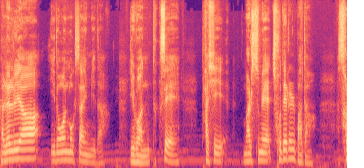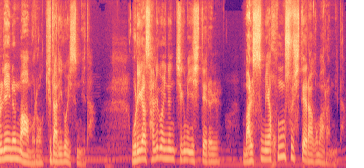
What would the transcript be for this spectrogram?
할렐루야 이동원 목사입니다. 이번 특세에 다시 말씀의 초대를 받아 설레이는 마음으로 기다리고 있습니다. 우리가 살고 있는 지금 이 시대를 말씀의 홍수 시대라고 말합니다.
